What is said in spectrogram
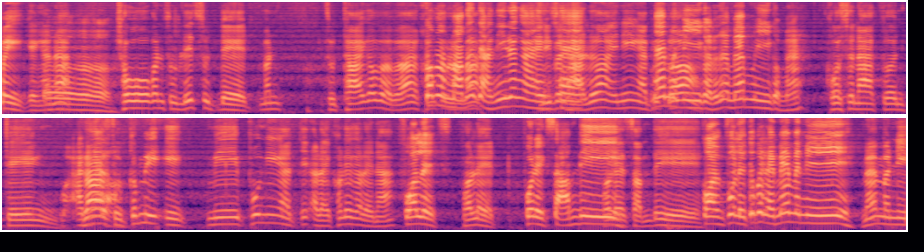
ปีกอย่างนั้นนะเออ โชว์กันสุดฤทธิ์สุดเดชมันสุดท้ายก็แบบว่าก็มันมาเขตั้งแต่นี้แล้วไงมีปัญหาแชร์เรื่องไอ้นี่ไงพี่แม่มันก้องมีก่อนแล้วแม่มันมีก่อนไหม โฆษณาเกินจริง อันนี้เหรอ ล่าสุดก็มีอีก มีพวกนี้ไงที่อะไรเขาเรียกอะไรนะฟอเร็กซ์ฟอเรสฟอเร็กสามดีฟอเรสสามดี ก่อนฟอเร็กก็เป็นอะไรแม่มณีแม่มณี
